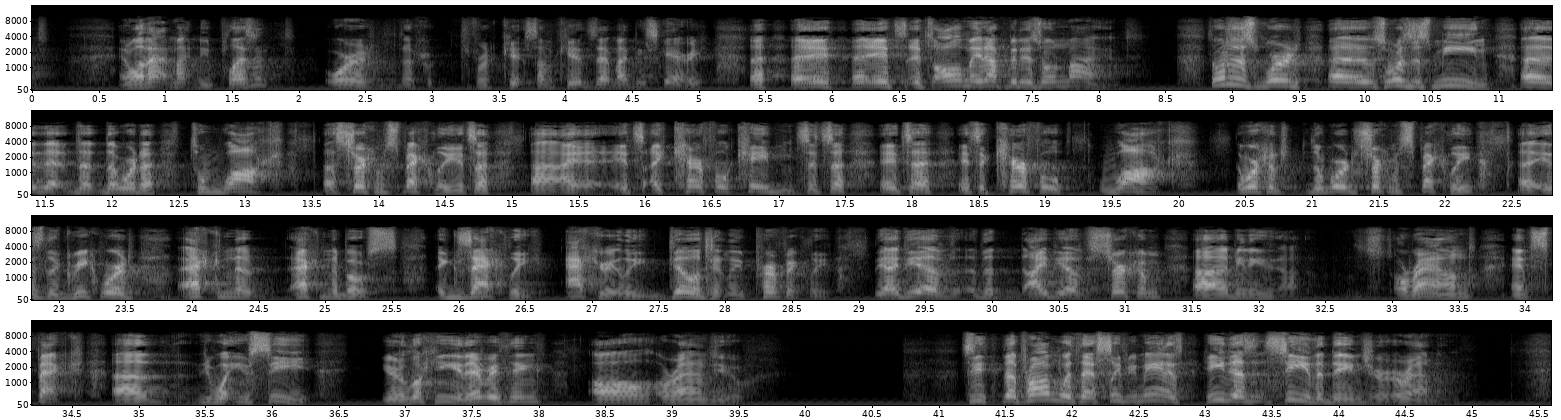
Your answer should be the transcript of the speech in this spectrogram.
And while that might be pleasant, or for some kids that might be scary, uh, uh, it's, it's all made up in his own mind. So what does this word, uh, so what does this mean, uh, that, that, that, we're to, to walk uh, circumspectly? It's a, uh, it's a careful cadence. It's a, it's a, it's a careful walk. The word, the word circumspectly uh, is the Greek word akribos, exactly, accurately, diligently, perfectly. The idea of the idea of circum, uh, meaning uh, around, and spec, uh, what you see. You're looking at everything all around you. See, the problem with that sleepy man is he doesn't see the danger around him.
